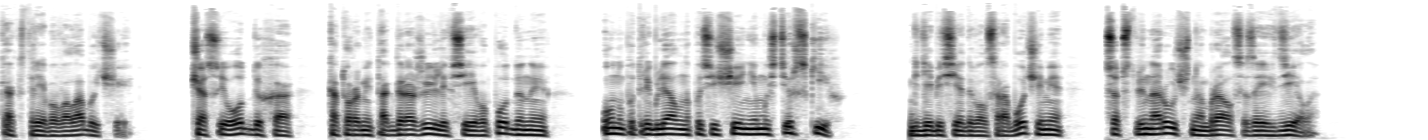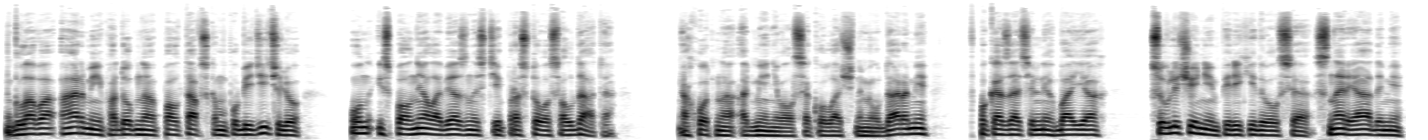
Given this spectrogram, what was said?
как требовал обычай. Часы отдыха, которыми так дорожили все его подданные – он употреблял на посещение мастерских, где беседовал с рабочими, собственноручно брался за их дело. Глава армии, подобно полтавскому победителю, он исполнял обязанности простого солдата, охотно обменивался кулачными ударами в показательных боях, с увлечением перекидывался снарядами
